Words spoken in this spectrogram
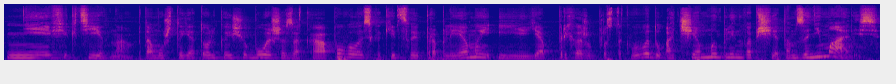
неэффективно, потому что я только еще больше закапывалась в какие-то свои проблемы, и я прихожу просто к выводу, а чем мы, блин, вообще там занимались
